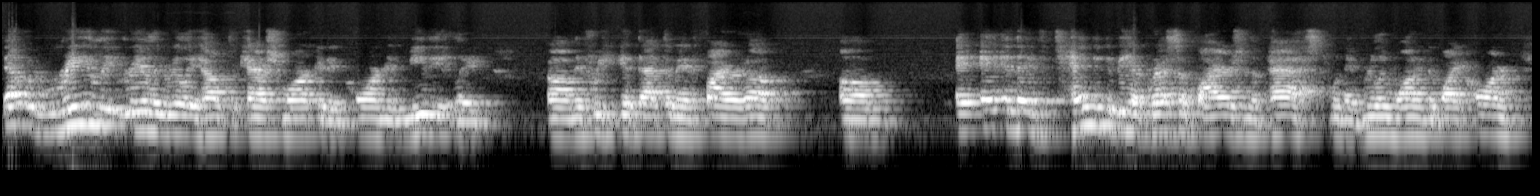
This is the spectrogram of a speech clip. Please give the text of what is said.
That would really, really, really help the cash market in corn immediately um, if we could get that demand fired up. Um, and, and they've tended to be aggressive buyers in the past when they really wanted to buy corn.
